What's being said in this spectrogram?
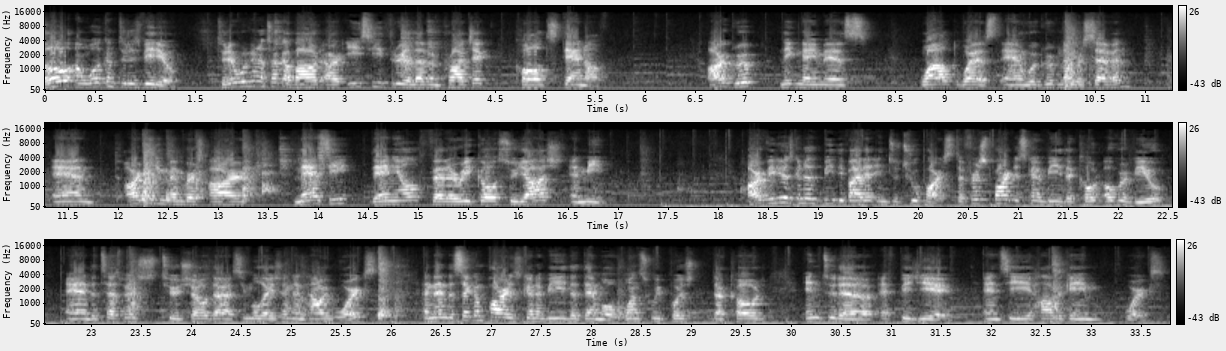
Hello and welcome to this video. Today we're going to talk about our EC311 project called Standoff. Our group nickname is Wild West and we're group number 7 and our team members are Nancy, Daniel, Federico, Suyash and me. Our video is going to be divided into two parts. The first part is going to be the code overview and the test bench to show the simulation and how it works. And then the second part is going to be the demo once we push the code into the FPGA and see how the game works.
